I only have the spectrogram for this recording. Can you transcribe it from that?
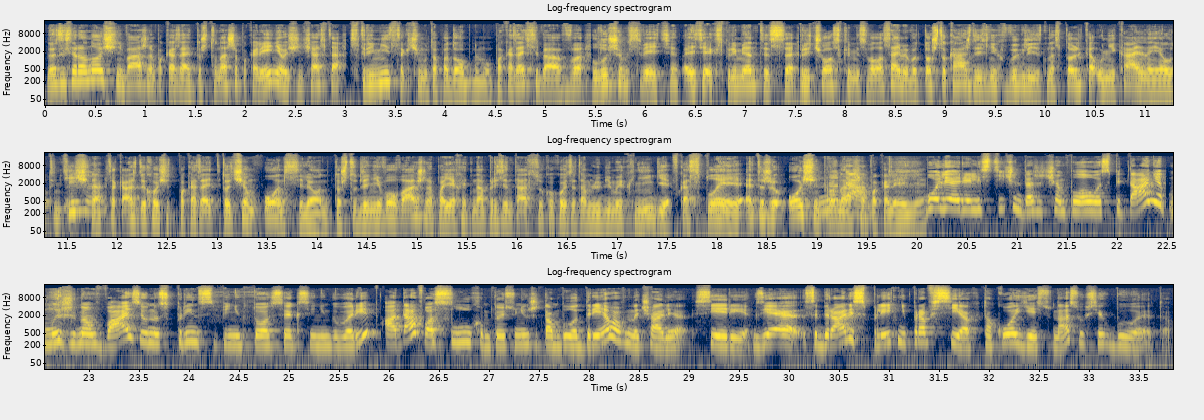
но это все равно очень важно показать, то, что наше поколение очень часто стремится к чему-то подобному, показать себя в лучшем свете. Эти эксперименты с прическами, с волосами, вот то, что каждый из них выглядит настолько уникально и аутентично, что каждый хочет показать то, чем он силен, то, что для него важно поехать на презентацию какой-то там любимой книги в косплее. Это же очень про Ну наше да. поколение. Более реалистичен даже, чем половое воспитание. Мы живем в Азии, у нас, в принципе, никто о сексе не говорит. А там, по слухам, то есть у них же там было древо в начале серии, где собирались сплетни про всех. Такое есть у нас, у всех было это.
